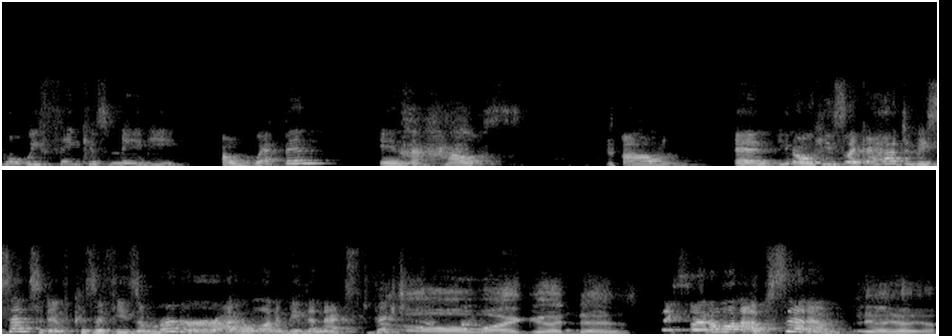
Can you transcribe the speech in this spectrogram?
what we think is maybe a weapon in the house. Um, and you know, he's like, I had to be sensitive because if he's a murderer, I don't want to be the next victim. Oh my goodness. Like, so I don't want to upset him. Yeah, yeah, yeah.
